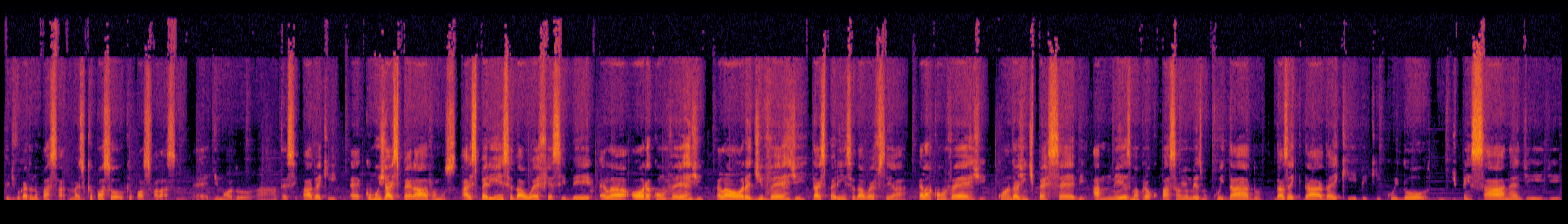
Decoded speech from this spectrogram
ter divulgado no passado. Mas o que eu posso, o que eu posso falar assim, é, de modo uh, antecipado é que, é, como já esperávamos, a experiência da UFSB ela ora converge, ela ora diverge da experiência da UFCA. Ela converge quando a gente percebe a mesma preocupação e o mesmo cuidado das, da, da equipe que cuidou de pensar, né, de, de,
